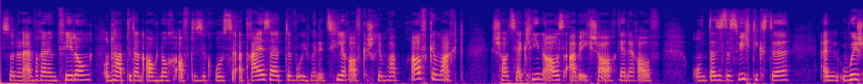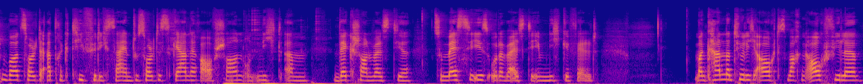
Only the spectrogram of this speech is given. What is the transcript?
sondern einfach eine Empfehlung und habe die dann auch noch auf diese große A3-Seite, wo ich meine Ziele raufgeschrieben habe, raufgemacht. Schaut sehr clean aus, aber ich schaue auch gerne rauf. Und das ist das Wichtigste, ein Vision Board sollte attraktiv für dich sein. Du solltest gerne raufschauen und nicht ähm, wegschauen, weil es dir zu messy ist oder weil es dir eben nicht gefällt. Man kann natürlich auch, das machen auch viele,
